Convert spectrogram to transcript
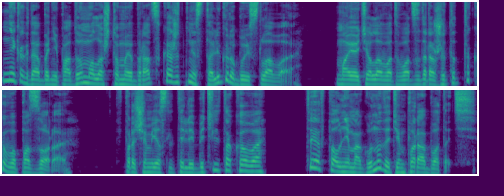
Никогда бы не подумала, что мой брат скажет мне столь грубые слова. Моё тело вот-вот задрожит от такого позора. Впрочем, если ты любитель такого, то я вполне могу над этим поработать».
